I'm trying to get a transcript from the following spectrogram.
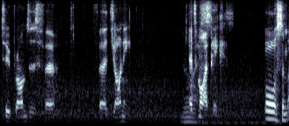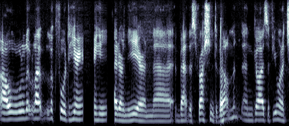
two bronzes for for Jonny. That's my pick. Awesome. I will look, look forward to hearing you later in the year and uh, about this Russian development. And guys, if you want to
